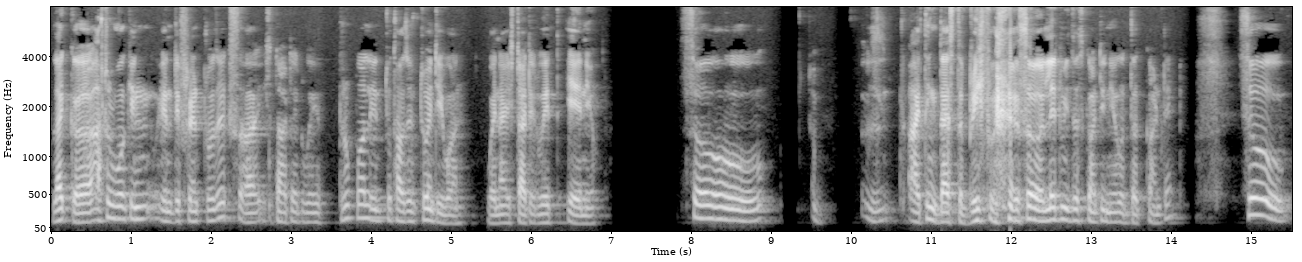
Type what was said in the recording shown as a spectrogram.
like uh, after working in different projects, I started with Drupal in 2021 when I started with ANU. So I think that's the brief. so let me just continue with the content. So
